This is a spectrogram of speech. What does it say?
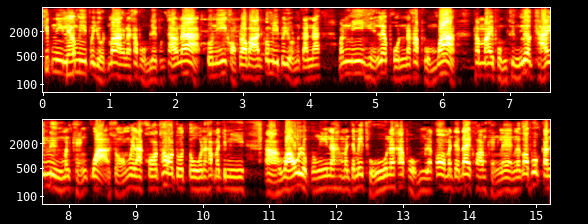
คลิปนี้แล้วมีประโยชน์มากนะครับ ผมเหล็กพักเท้าหน้า ตัวนี้ของปลาวานก็มีประโยชน์เหมือนกันนะมันมีเหตุและผลนะครับ ผมว่าทำไมผมถึงเลือกใช้หนึ่งมันแข็งกว่าสองเวลาคอท่อตัวโตนะครับ มันจะมีอ่าเว้าหลบตรงนี้นะมันจะไม่ถูนะครับผมแล้วก็มันจะได้ความแข็งแรงแล้วก็พวกกัน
